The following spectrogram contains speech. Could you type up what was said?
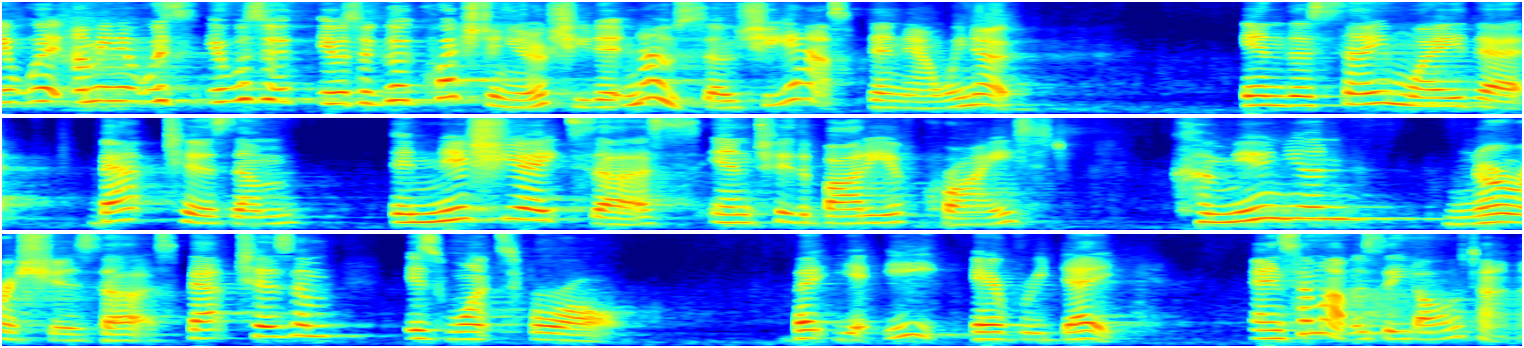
it was, I mean, it was, it was a, it was a good question. You know, she didn't know, so she asked, and now we know. In the same way that baptism initiates us into the body of Christ, communion nourishes us. Baptism is once for all, but you eat every day. And some of us eat all the time.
